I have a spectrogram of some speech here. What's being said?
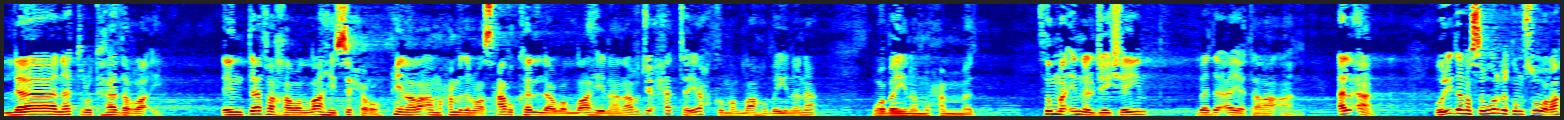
لا نترك هذا الرأي. انتفخ والله سحره. حين رأى محمد وأصحابه كلا والله لا نرجع حتى يحكم الله بيننا وبين محمد. ثم إن الجيشين بدأ يتراءان. الآن أريد أن أصور لكم صورة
